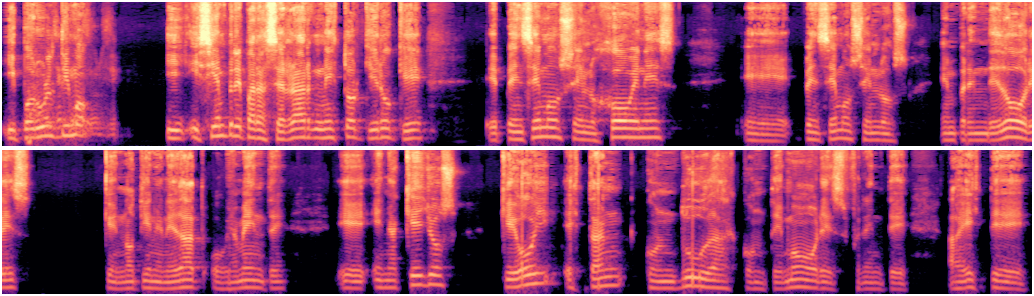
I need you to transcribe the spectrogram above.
Y por último, y, siempre para cerrar, Néstor, quiero que eh, pensemos en los jóvenes, eh, pensemos en los emprendedores que no tienen edad, obviamente, eh, en aquellos que hoy están con dudas, con temores frente a este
